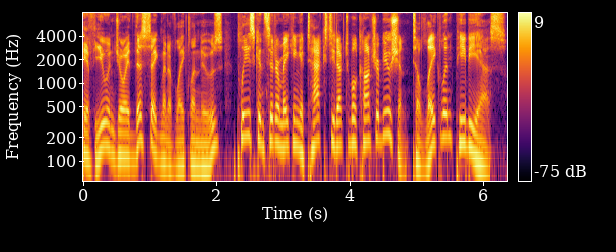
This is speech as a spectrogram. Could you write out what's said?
If you enjoyed this segment of Lakeland News, please consider making a tax-deductible contribution to Lakeland PBS.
